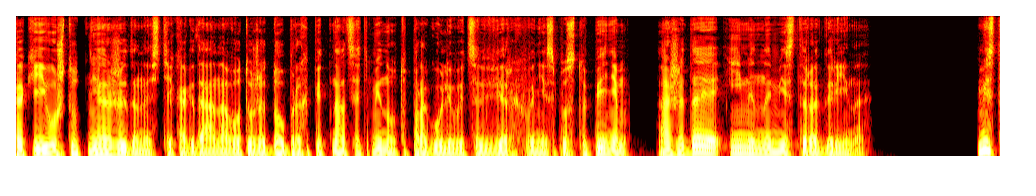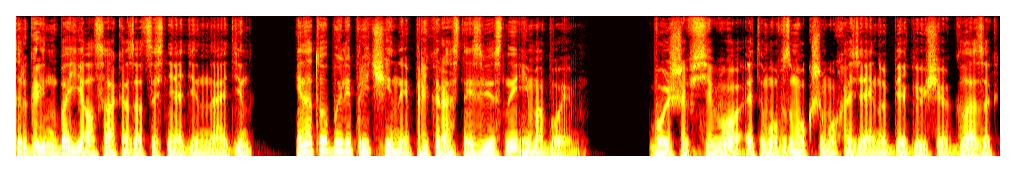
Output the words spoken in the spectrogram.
Какие уж тут неожиданности, когда она вот уже добрых 15 минут прогуливается вверх-вниз по ступеням, ожидая именно мистера Грина. Мистер Грин боялся оказаться с ней один на один и на то были причины, прекрасно известные им обоим. Больше всего этому взмокшему хозяину бегающих глазок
